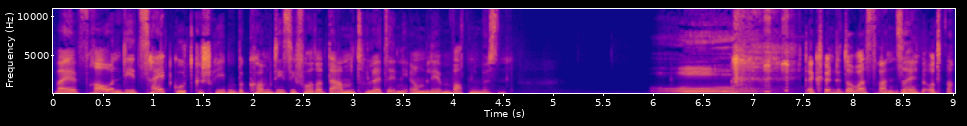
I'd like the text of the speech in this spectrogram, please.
weil Frauen die Zeit gut geschrieben bekommen, die sie vor der Damentoilette in ihrem Leben warten müssen. Oh. Da könnte doch was dran sein, oder?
